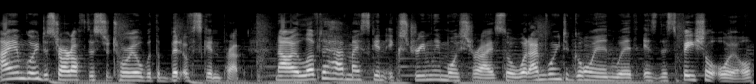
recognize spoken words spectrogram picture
I am going to start off this tutorial with a bit of skin prep. Now I love to have my skin extremely moisturized so what I'm going to go in with is this facial oil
